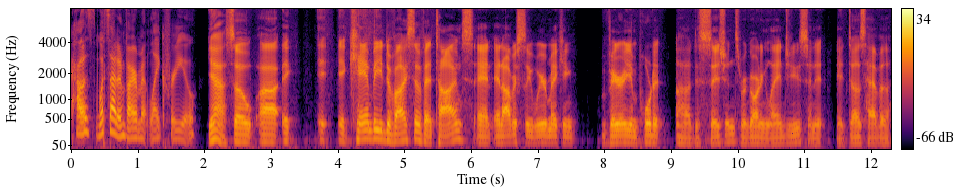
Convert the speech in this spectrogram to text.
How's what's that environment like for you? Yeah, so uh, it, it it can be divisive at times, and and obviously we're making very important uh, decisions regarding land use, and it, it does have a,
